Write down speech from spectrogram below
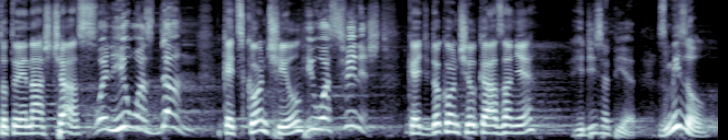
toto je náš čas, When he was done, keď skončil, he was finished. keď dokončil kázanie, He disappeared. zmizol.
